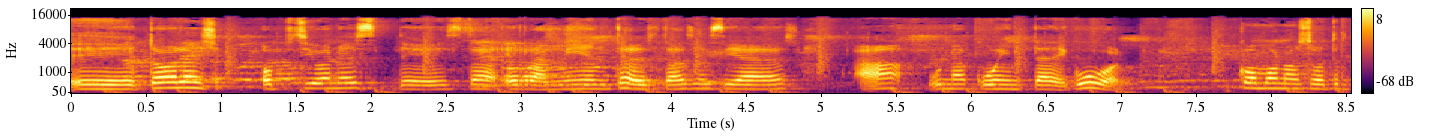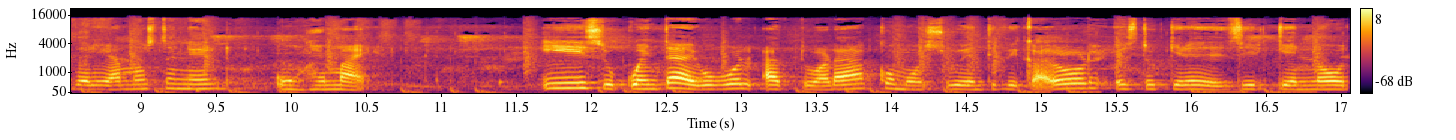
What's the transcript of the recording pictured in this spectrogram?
Eh, todas las opciones de esta herramienta están asociadas a una cuenta de Google, como nosotros deberíamos tener un Gmail. Y su cuenta de Google actuará como su identificador. Esto quiere decir que no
